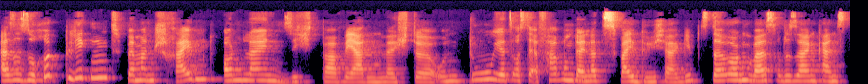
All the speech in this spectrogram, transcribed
Also so rückblickend, wenn man schreibend online sichtbar werden möchte und du jetzt aus der Erfahrung deiner zwei Bücher, gibt es da irgendwas, wo du sagen kannst,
